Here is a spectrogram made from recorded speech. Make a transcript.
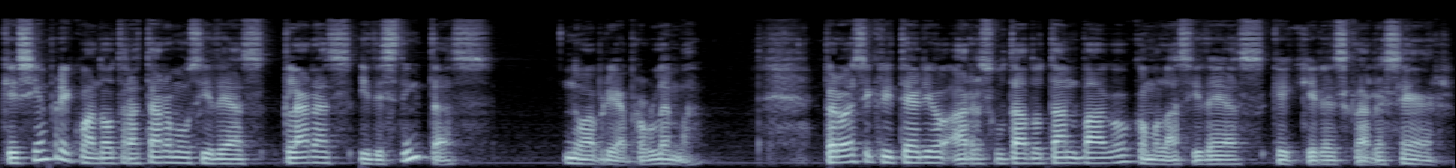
que siempre y cuando tratáramos ideas claras y distintas, no habría problema. Pero ese criterio ha resultado tan vago como las ideas que quiere esclarecer.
